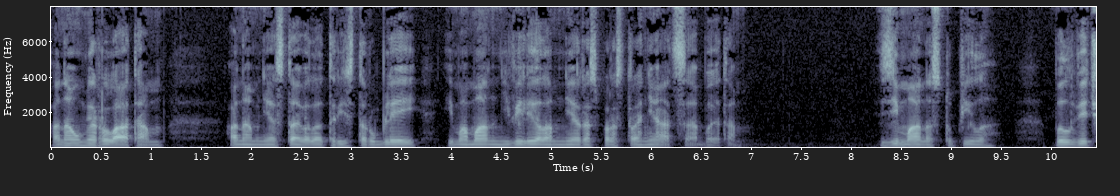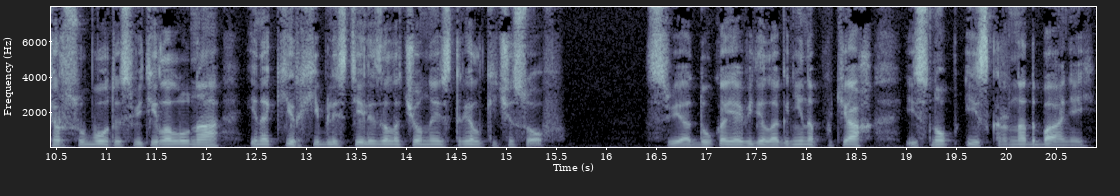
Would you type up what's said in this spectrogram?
Она умерла там. Она мне оставила триста рублей, и маман не велела мне распространяться об этом. Зима наступила. Был вечер субботы, светила луна, и на кирхе блестели золоченые стрелки часов. С виадука я видел огни на путях и сноп искр над баней.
